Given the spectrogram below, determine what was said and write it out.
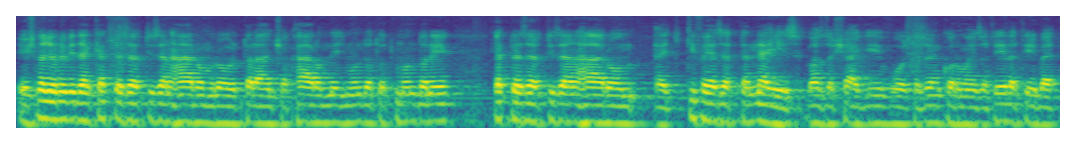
És nagyon röviden 2013-ról talán csak 3-4 mondatot mondanék. 2013 egy kifejezetten nehéz gazdasági év volt az önkormányzat életébe,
